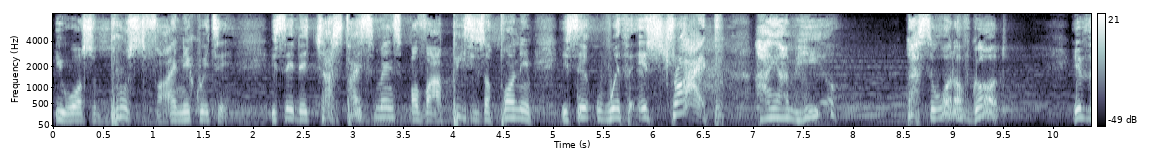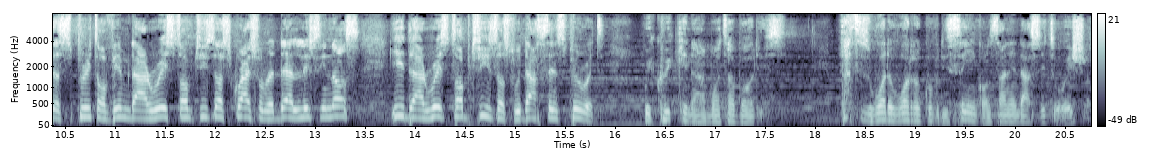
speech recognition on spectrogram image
he was bruised for iniquity. He said the chastisement of our peace is upon him. He said, with a stripe, I am healed. That's the word of God. If the spirit of him that raised up Jesus Christ from the dead lives in us, he that raised up Jesus with that same spirit, we quicken our mortal bodies. That is what the word of God is saying concerning that situation.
